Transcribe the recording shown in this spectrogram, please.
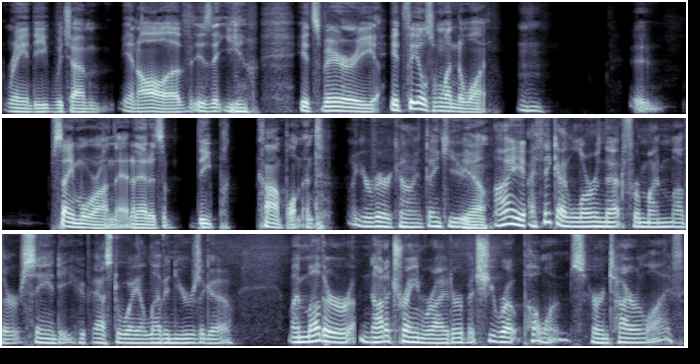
Randy, which I'm in awe of, is that you it's very it feels one to one. Say more on that. And that is a deep compliment. Well, You're very kind. Thank you. Yeah. I, I think I learned that from my mother, Sandy, who passed away 11 years ago. My mother, not a train writer, but she wrote poems her entire life.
